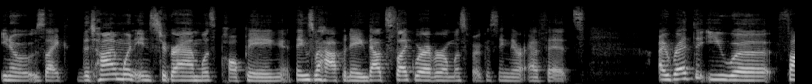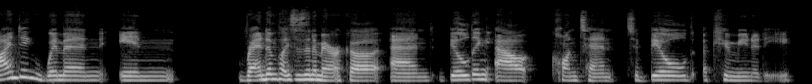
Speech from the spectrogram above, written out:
you know, it was like the time when Instagram was popping, things were happening. That's like where everyone was focusing their efforts. I read that you were finding women in random places in America and building out content to build a community.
